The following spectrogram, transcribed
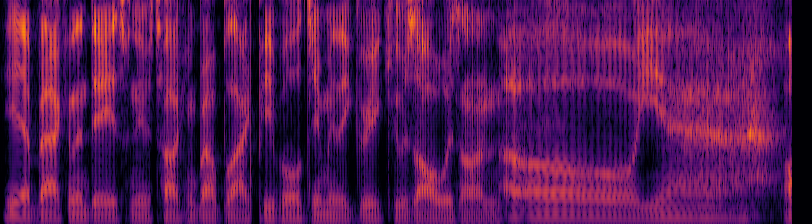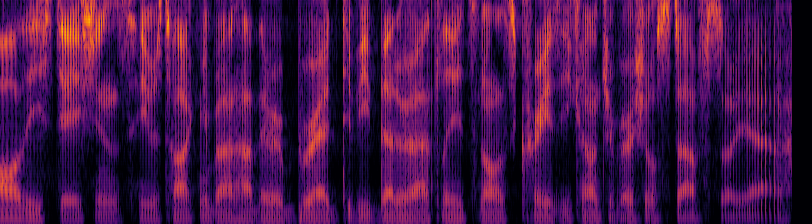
Yeah, back in the days when he was talking about black people, Jimmy the Greek, he was always on Oh yeah. all these stations. He was talking about how they were bred to be better athletes and all this crazy controversial stuff. So yeah,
